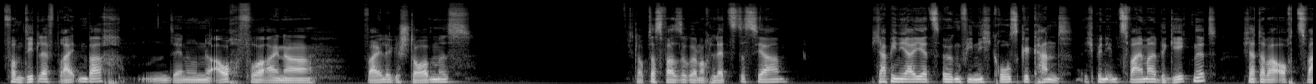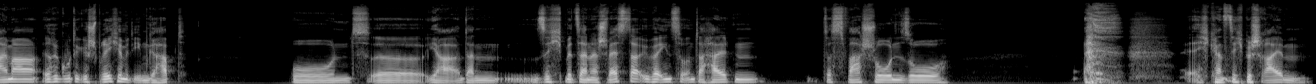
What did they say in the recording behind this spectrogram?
vom Detlef Breitenbach, der nun auch vor einer Weile gestorben ist. Ich glaube, das war sogar noch letztes Jahr. Ich habe ihn ja jetzt irgendwie nicht groß gekannt. Ich bin ihm zweimal begegnet. Ich hatte aber auch zweimal irre gute Gespräche mit ihm gehabt. Und äh, ja, dann sich mit seiner Schwester über ihn zu unterhalten, das war schon so. ich kann es nicht beschreiben.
